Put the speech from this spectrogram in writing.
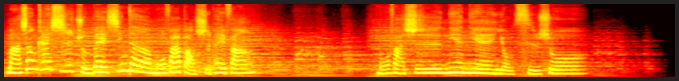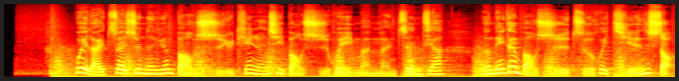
马上开始准备新的魔法宝石配方。魔法师念念有词说：“未来再生能源宝石与天然气宝石会慢慢增加，而煤炭宝石则会减少。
